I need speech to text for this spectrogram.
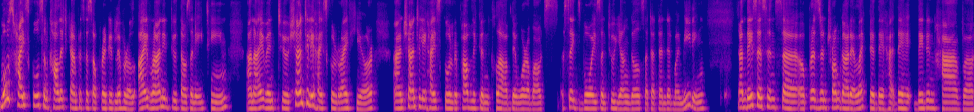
Most high schools and college campuses are pretty liberal. I ran in 2018 and I went to Chantilly High School right here. And Chantilly High School Republican Club, there were about six boys and two young girls that attended my meeting. And they said since uh, President Trump got elected, they had they they didn't have uh,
